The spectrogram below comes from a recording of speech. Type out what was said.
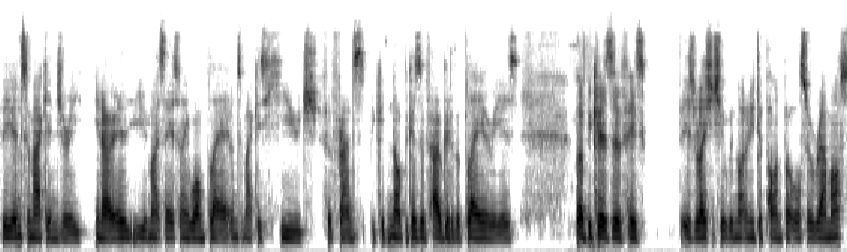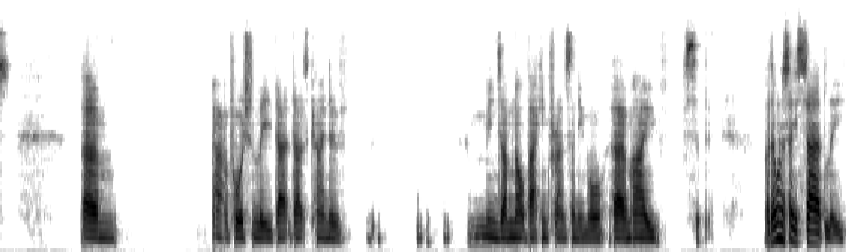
the Ntamack injury, you know, you might say it's only one player. Ntamack is huge for France, because, not because of how good of a player he is, but because of his his relationship with not only Dupont but also Ramos. Um, unfortunately, that that's kind of means I'm not backing France anymore. Um, I I don't want to say sadly,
